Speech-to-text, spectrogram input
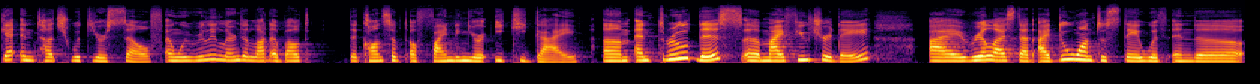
get in touch with yourself. And we really learned a lot about the concept of finding your ikigai. Um, and through this, uh, my future day, I realized that I do want to stay within the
